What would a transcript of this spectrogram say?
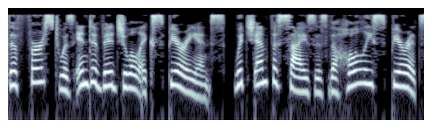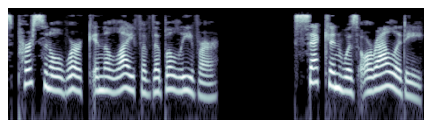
The first was individual experience, which emphasizes the Holy Spirit's personal work in the life of the believer. Second was orality,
